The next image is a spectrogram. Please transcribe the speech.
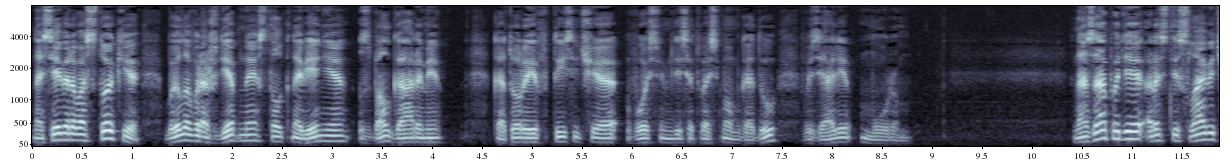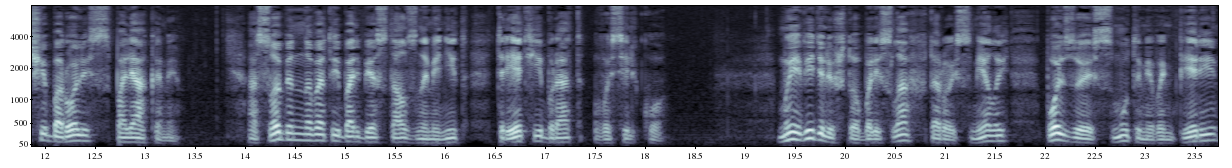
На северо-востоке было враждебное столкновение с болгарами, которые в 1088 году взяли Муром. На западе Ростиславичи боролись с поляками. Особенно в этой борьбе стал знаменит третий брат Василько. Мы видели, что Болеслав II Смелый, пользуясь смутами в империи,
